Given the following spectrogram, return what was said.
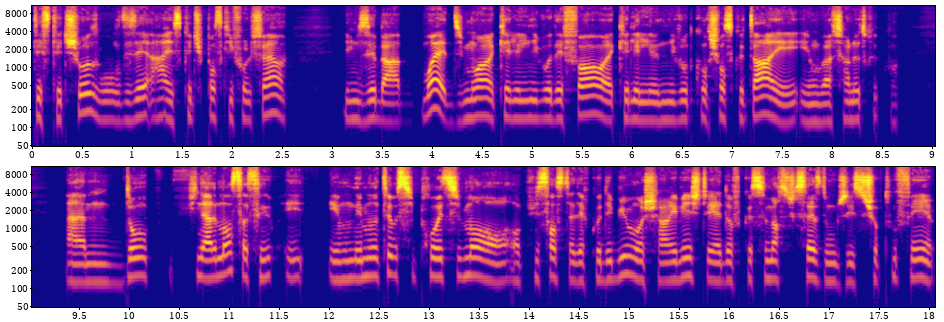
tester de choses où on se disait Ah, est-ce que tu penses qu'il faut le faire? Il me disait Bah ouais, dis-moi quel est le niveau d'effort, quel est le niveau de confiance que tu as et, on va faire le truc. Quoi. donc finalement, ça c'est. Et, on est monté aussi progressivement en, puissance, c'est-à-dire qu'au début, moi je suis arrivé, j'étais Head of Customer Success, donc j'ai surtout fait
